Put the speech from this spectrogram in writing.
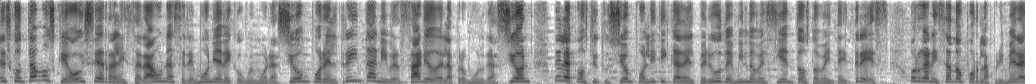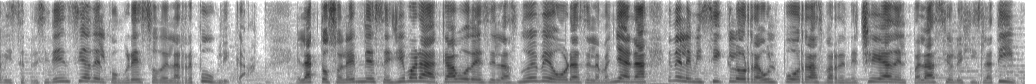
Les contamos que hoy se realizará una ceremonia de conmemoración por el 30 aniversario de la promulgación de la Constitución Política del Perú de 1993, organizado por la primera vicepresidencia del Congreso de la República. El acto solemne se llevará a cabo desde las 9 horas de la mañana en el hemiciclo Raúl Porras Barrenechea del Palacio Legislativo.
